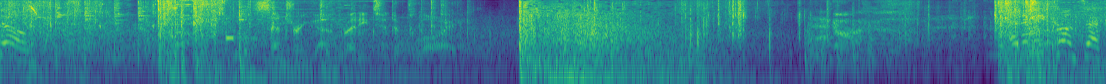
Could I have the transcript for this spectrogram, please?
down. Sentry gun ready to deploy. Enemy contact.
